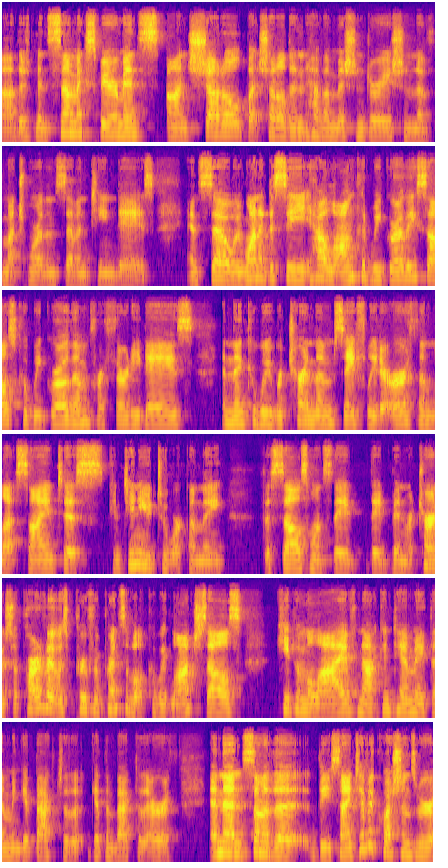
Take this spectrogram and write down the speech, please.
Uh, there's been some experiments on shuttle, but shuttle didn't have a mission duration of much more than 17 days. And so we wanted to see how long could we grow these cells? Could we grow them for 30 days? And then could we return them safely to Earth and let scientists continue to work on the, the cells once they, they'd been returned? So part of it was proof of principle. Could we launch cells, keep them alive, not contaminate them, and get back to the, get them back to the Earth? And then some of the, the scientific questions we were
